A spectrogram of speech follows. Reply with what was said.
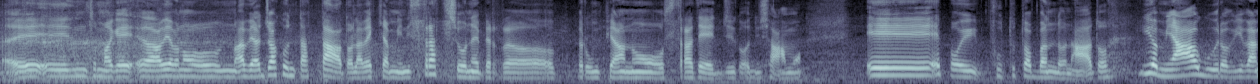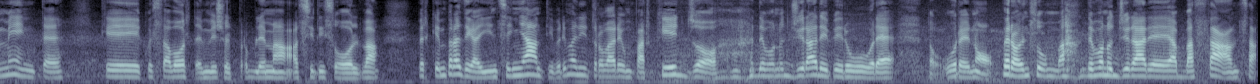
e, insomma, che avevano, aveva già contattato la vecchia amministrazione per, per un piano strategico, diciamo. E, e poi fu tutto abbandonato. Io mi auguro vivamente che questa volta invece il problema si risolva, perché in pratica gli insegnanti prima di trovare un parcheggio devono girare per ore, no, ore no, però insomma devono girare abbastanza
